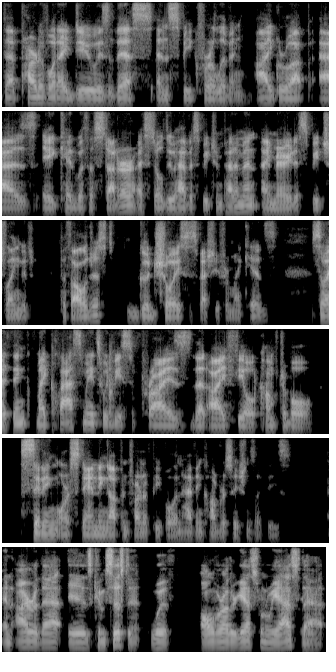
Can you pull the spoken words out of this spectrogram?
that part of what I do is this and speak for a living. I grew up as a kid with a stutter. I still do have a speech impediment. I married a speech language pathologist. Good choice, especially for my kids. So I think my classmates would be surprised that I feel comfortable sitting or standing up in front of people and having conversations like these. And Ira, that is consistent with all of our other guests when we ask that.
